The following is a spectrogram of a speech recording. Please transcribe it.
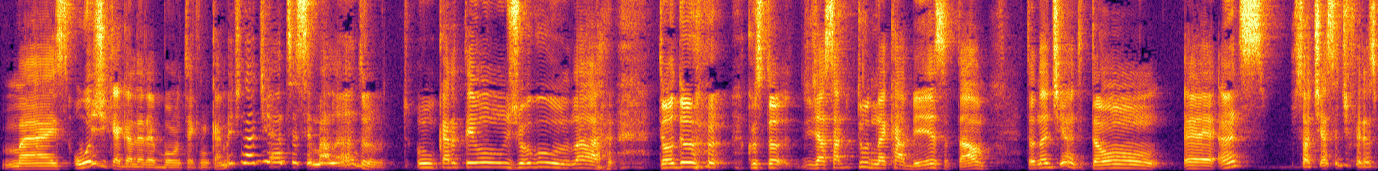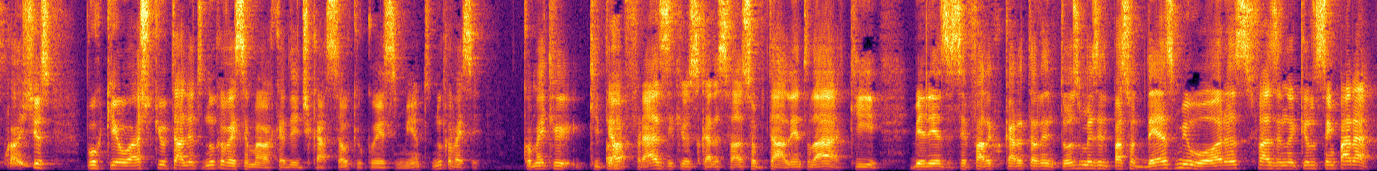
Mas hoje que a galera é bom tecnicamente, não adianta você ser malandro. O cara tem um jogo lá, todo. Custou, já sabe tudo na cabeça tal. Então não adianta. Então, é, antes só tinha essa diferença por causa disso. Porque eu acho que o talento nunca vai ser maior que a dedicação, que o conhecimento, nunca vai ser. Como é que, que tem ah. uma frase que os caras falam sobre talento lá, que, beleza, você fala que o cara é talentoso, mas ele passou 10 mil horas fazendo aquilo sem parar.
